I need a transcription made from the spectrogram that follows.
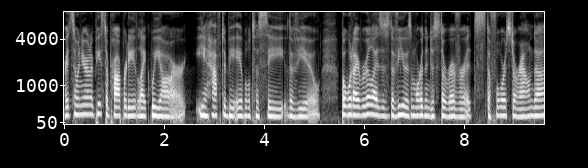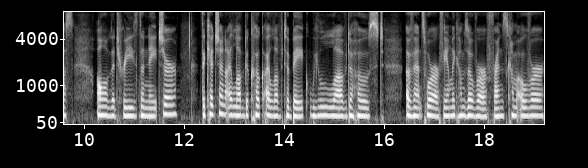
Right? So when you're on a piece of property like we are, you have to be able to see the view. But what I realize is the view is more than just the river, it's the forest around us, all of the trees, the nature. The kitchen, I love to cook, I love to bake. We love to host events where our family comes over, our friends come over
